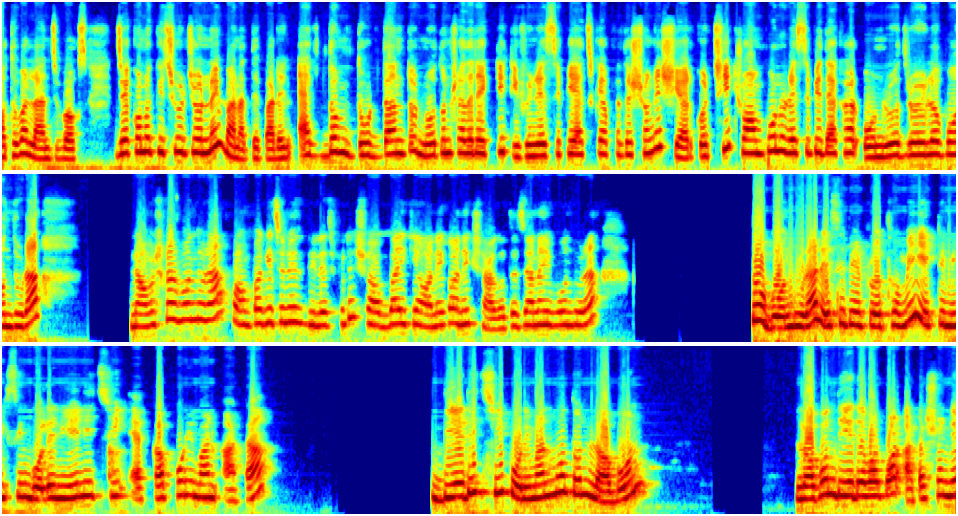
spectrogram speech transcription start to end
অথবা লাঞ্চ বক্স যে কোনো কিছুর জন্যই বানাতে পারেন। একদম দুর্দান্ত নতুন স্বাদের একটি টিফিন রেসিপি আজকে আপনাদের সঙ্গে শেয়ার করছি। সম্পূর্ণ রেসিপি দেখার অনুরোধ রইল বন্ধুরা। নমস্কার বন্ধুরা, পম্পা কিচেনের ভিলেজ ফুডে সবাইকে অনেক অনেক স্বাগত জানাই বন্ধুরা। তো বন্ধুরা রেসিপির প্রথমেই একটি মিক্সিং বলে নিয়ে নিচ্ছি। এক কাপ পরিমাণ আটা, দিয়ে দিচ্ছি পরিমাণ মতন লবণ। লবণ দিয়ে দেওয়ার পর আটার সঙ্গে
